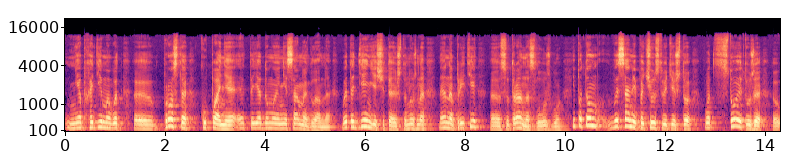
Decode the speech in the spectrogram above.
необходимо вот э, просто купание, это, я думаю, не самое главное. В этот день я считаю, что нужно, наверное, прийти э, с утра на службу. И потом вы сами почувствуете, что вот стоит уже, э,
